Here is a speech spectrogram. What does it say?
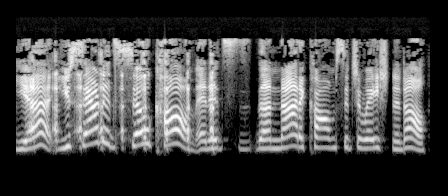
Yeah, you sounded so calm, and it's not a calm situation at all.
